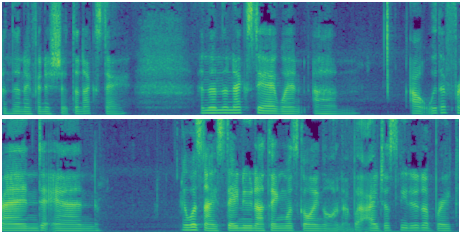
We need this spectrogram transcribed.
and then I finished it the next day. And then the next day, I went um, out with a friend, and it was nice. They knew nothing was going on, but I just needed a break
